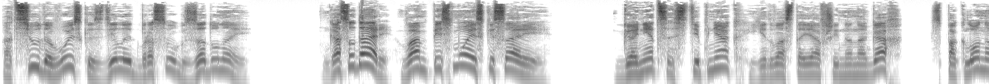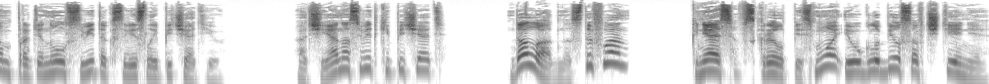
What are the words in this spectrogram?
Отсюда войско сделает бросок за Дунай. «Государь, вам письмо из Кесарии!» Гонец-степняк, едва стоявший на ногах, с поклоном протянул свиток с вислой печатью. А чья на свитке печать? Да ладно, Стефан! Князь вскрыл письмо и углубился в чтение.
